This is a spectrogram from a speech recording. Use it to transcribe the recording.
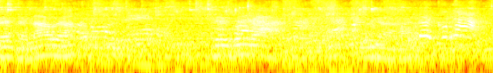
là phải lao ra. Đây con gà. Con gà. Đây con gà.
